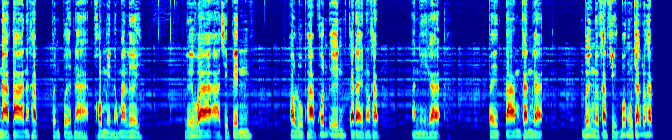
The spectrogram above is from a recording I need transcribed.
หน้าตานะครับ เพิ่นเปิดหน้าคอมเมนต์ออกมาเลย หรือว่าอาจสิเป็น เอารูปภาพคนอื่นก็ได้เนาะครับ อันนี้ก็ไปตามกันกะเบิ่งเนาะครับสิบ่ฮู้จักเนาะครับ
